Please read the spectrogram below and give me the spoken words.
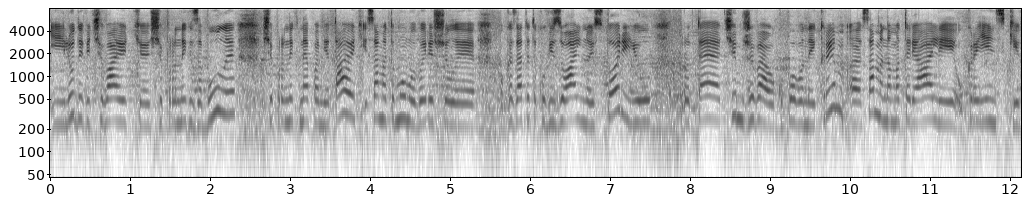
і люди відчувають, що про них забули, що про них не пам'ятають. І саме тому ми вирішили показати таку візуальну історію про те, чим живе окупований Крим, е, саме на матеріалі українських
